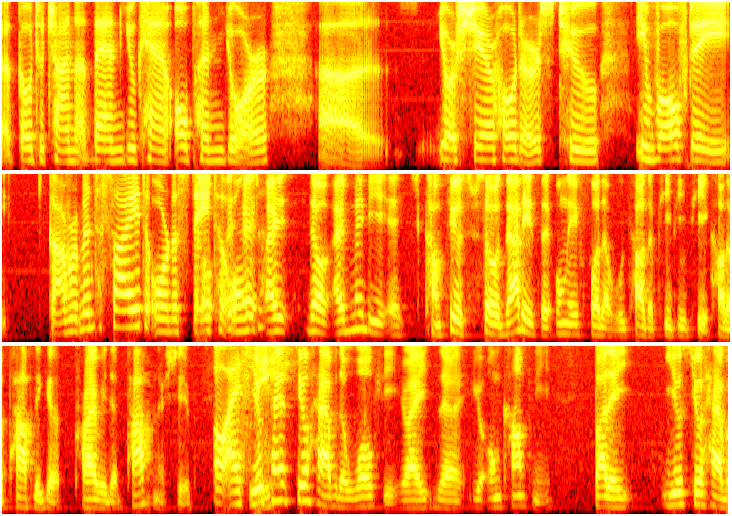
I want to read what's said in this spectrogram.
uh, go to China, then you can open your uh, your shareholders to involve the government side or the state owned? Oh, I, I, no, I may be uh, confused. So that is only for the we call the PPP, called the public-private partnership. Oh, I see. You can still have the WOFE, right? The your own company, but you still have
